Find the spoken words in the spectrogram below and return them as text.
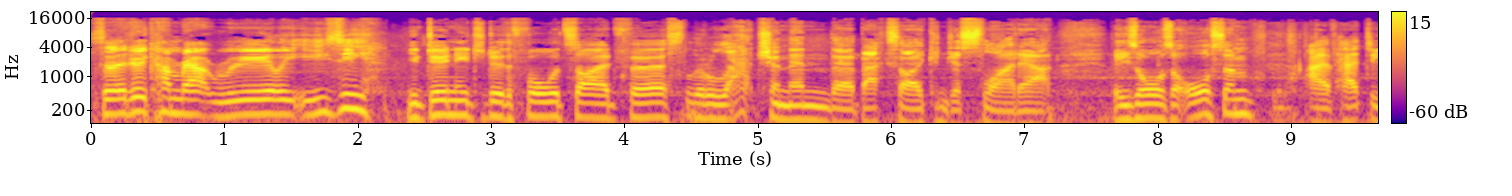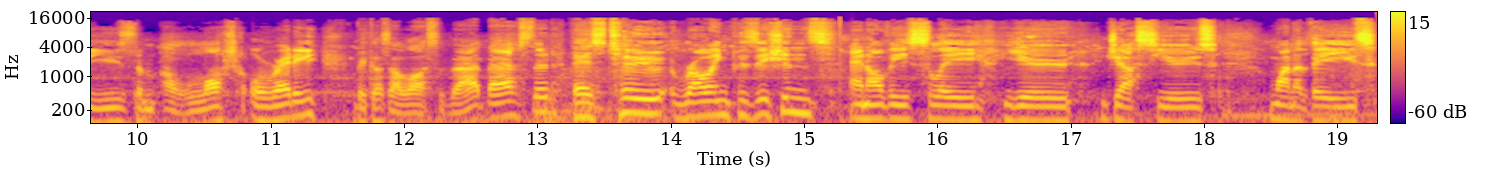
So they do come out really easy. You do need to do the forward side first, little latch, and then the back side can just slide out. These oars are awesome. I've had to use them a lot already because I lost that bastard. There's two rowing positions and obviously you just use one of these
